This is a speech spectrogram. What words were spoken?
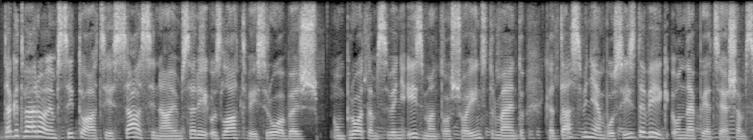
Tagad vērojams situācijas sāsinājums arī uz Latvijas robežas, un, protams, viņi izmanto šo instrumentu, kad tas viņiem būs izdevīgi un nepieciešams.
